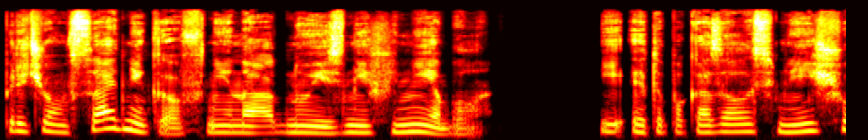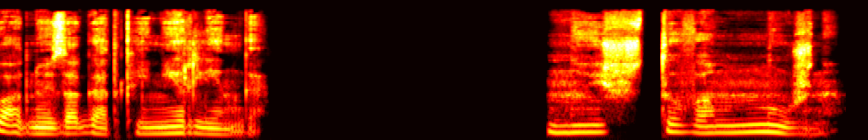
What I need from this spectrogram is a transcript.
Причем всадников ни на одну из них не было. И это показалось мне еще одной загадкой Нерлинга. «Ну и что вам нужно?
